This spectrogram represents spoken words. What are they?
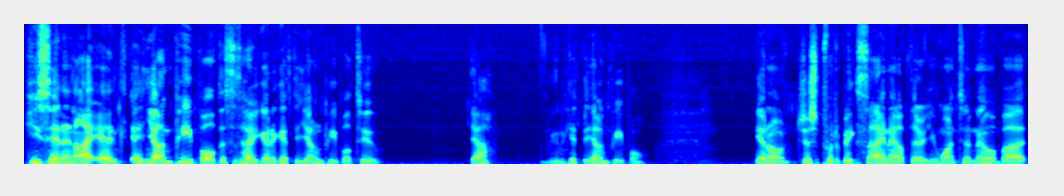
He said, and I and, and young people, this is how you're going to get the young people too. Yeah, you're going to get the young people. You know, just put a big sign out there. You want to know about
